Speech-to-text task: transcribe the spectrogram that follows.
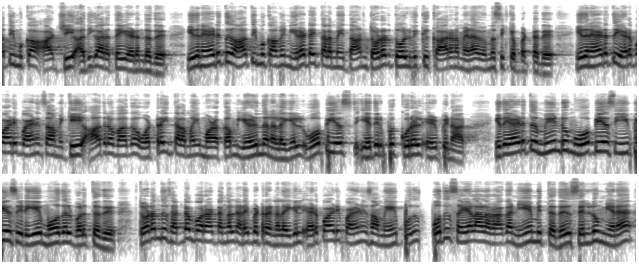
அதிமுக ஆட்சி அதிகாரத்தை இழந்தது. இதனையடுத்து அதிமுகவின் இரட்டை தலைமை தான் தொடர் தோல்விக்கு காரணம் என விமர்சிக்கப்பட்டது. இதனையடுத்து எடப்பாடி பழனிசாமிக்கு ஆதரவாக ஒற்றை தலைமை முழக்கம் எழுந்த நிலையில் ஓபிஎஸ் எதிர்ப்பு குரல் எழுப்பினார். இதையடுத்து மீண்டும் ஓபிஎஸ் இபிஎஸ் இடையே மோதல் வலுத்தது. தொடர்ந்து சட்ட போராட்டங்கள் நடைபெற்ற நிலையில் எடப்பாடி பழனிசாமியை பொது பொது செயலாளராக நியமித்தது செல்லும் என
